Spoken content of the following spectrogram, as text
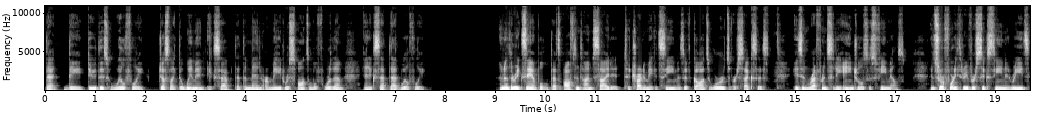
that they do this willfully, just like the women, except that the men are made responsible for them and accept that willfully. Another example that's oftentimes cited to try to make it seem as if God's words are sexist is in reference to the angels as females. In Surah 43, verse 16, it reads,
